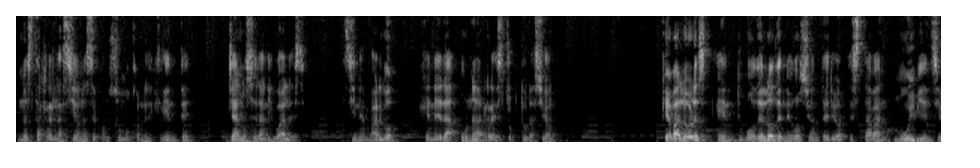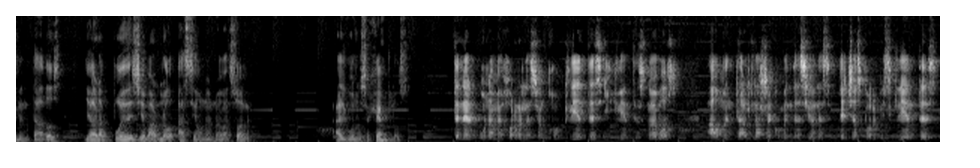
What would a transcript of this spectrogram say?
Nuestras relaciones de consumo con el cliente ya no serán iguales. Sin embargo, genera una reestructuración. ¿Qué valores en tu modelo de negocio anterior estaban muy bien cimentados y ahora puedes llevarlo hacia una nueva zona? Algunos ejemplos tener una mejor relación con clientes y clientes nuevos, aumentar las recomendaciones hechas por mis clientes,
